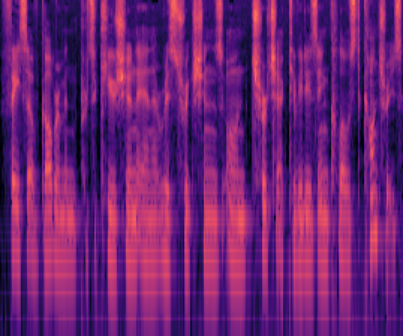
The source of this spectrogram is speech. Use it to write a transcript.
face of government persecution and restrictions on church activities in closed countries.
